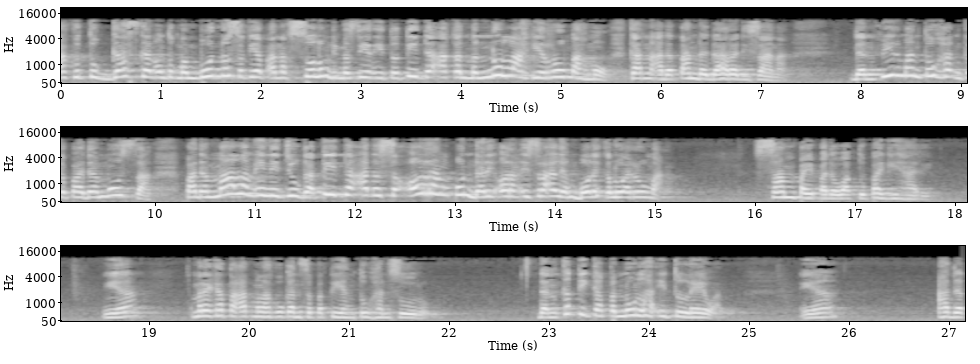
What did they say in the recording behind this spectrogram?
aku tugaskan untuk membunuh setiap anak sulung di Mesir itu tidak akan menulahi rumahmu karena ada tanda darah di sana. Dan firman Tuhan kepada Musa, pada malam ini juga tidak ada seorang pun dari orang Israel yang boleh keluar rumah sampai pada waktu pagi hari. Ya, mereka taat melakukan seperti yang Tuhan suruh. Dan ketika penulah itu lewat, ya, ada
